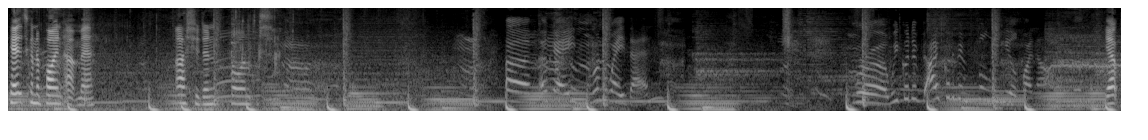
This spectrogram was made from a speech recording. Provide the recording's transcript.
Kate's gonna point at me. Ah, she didn't for once. Um, okay, run away then. Bruh, we could have, I could have been fully healed by now. Yep.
